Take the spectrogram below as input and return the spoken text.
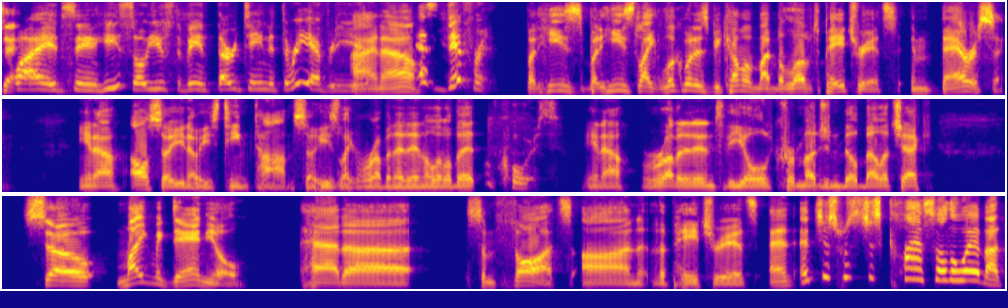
That's why it's in, he's so used to being thirteen to three every year. I know. That's different. but he's but he's like look what has become of my beloved patriots embarrassing you know also you know he's team tom so he's like rubbing it in a little bit Of course. you know rubbing it into the old curmudgeon bill belichick so mike mcdaniel had uh some thoughts on the patriots and it just was just class all the way about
